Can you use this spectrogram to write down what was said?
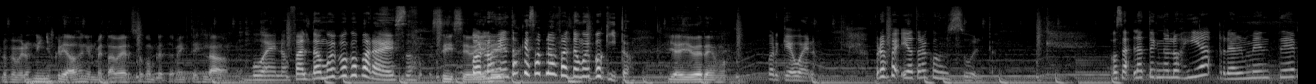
los primeros niños criados en el metaverso completamente aislados, ¿no? Bueno, falta muy poco para eso. Sí, se Por los vientos que soplan falta muy poquito. y ahí veremos. Porque bueno. Profe, y otra consulta. O sea, la tecnología realmente,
